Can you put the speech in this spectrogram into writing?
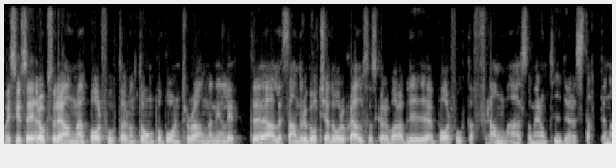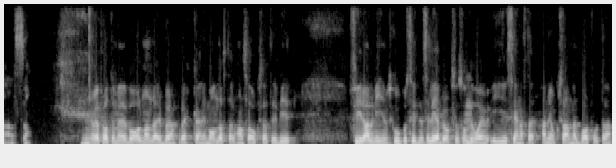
Och vi ska säga det också, det är anmält barfota runt om på Born to Run, men enligt eh, Alessandro Gocciadoro själv så ska det bara bli eh, barfota fram här som är de tidigare starterna alltså. Mm, jag pratade med Valman där i början på veckan i måndags där, han sa också att det blir fyra aluminiumskor på Sidney Celebre också som mm. det var i senaste. Han är också anmäld barfota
